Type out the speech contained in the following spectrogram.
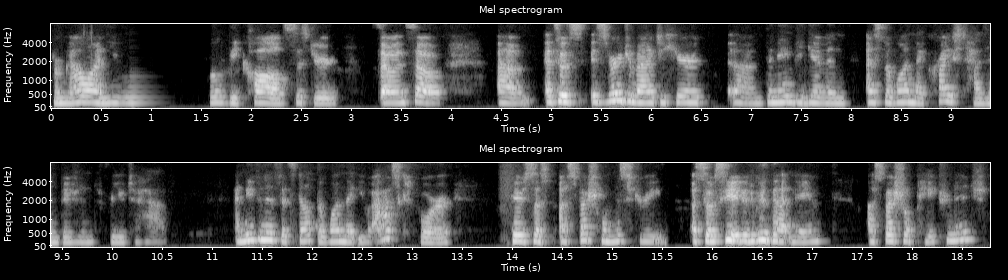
From now on, you will be called Sister so and so. And so it's, it's very dramatic to hear um, the name be given as the one that Christ has envisioned for you to have. And even if it's not the one that you asked for, there's a, a special mystery associated with that name, a special patronage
